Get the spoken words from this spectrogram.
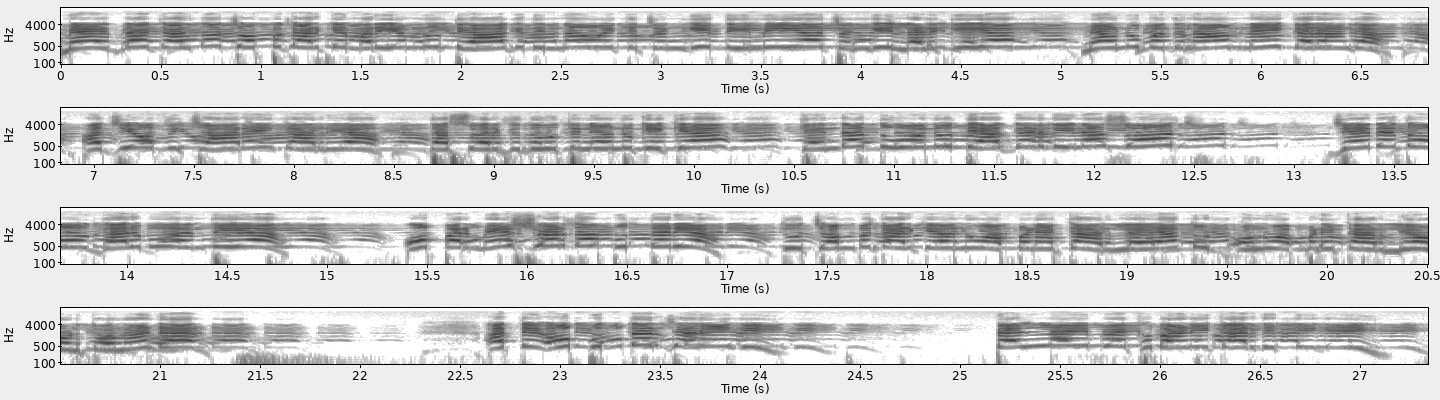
ਮੈਂ ਇਦਾਂ ਕਰਦਾ ਚੁੱਪ ਕਰਕੇ ਮਰੀਮ ਨੂੰ ਤਿਆਗ ਦਿੰਨਾ ਉਹ ਇੱਕ ਚੰਗੀ ਤੀਮੀ ਆ ਚੰਗੀ ਲੜਕੀ ਆ ਮੈਂ ਉਹਨੂੰ ਬਦਨਾਮ ਨਹੀਂ ਕਰਾਂਗਾ ਅਜੇ ਉਹ ਕਰ ਰਿਹਾ, ਤਾਂ ਸਵਰਗਦੂਤ ਨੇ ਉਹਨੂੰ ਕੀ ਕਿਹਾ? ਕਹਿੰਦਾ, ਤੂੰ ਉਹਨੂੰ ਤਿਆਗਣ ਦੀ ਨਾ ਸੋਚ। ਜਿਹਦੇ ਤੋਂ ਉਹ ਗਰਭਵੰਤੀ ਆ, ਉਹ ਪਰਮੇਸ਼ਵਰ ਦਾ ਪੁੱਤਰ ਆ। ਤੂੰ ਚੁੱਪ ਕਰਕੇ ਉਹਨੂੰ ਆਪਣੇ ਘਰ ਲੈ ਆ, ਤੂੰ ਉਹਨੂੰ ਆਪਣੇ ਘਰ ਲਿਆਉਣ ਤੋਂ ਨਾ ਡਰ। ਅਤੇ ਉਹ ਪੁੱਤਰ ਜਣੇਗੀ ਪਹਿਲਾਂ ਹੀ ਭਵਿੱਖਬਾਣੀ ਕਰ ਦਿੱਤੀ ਗਈ।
